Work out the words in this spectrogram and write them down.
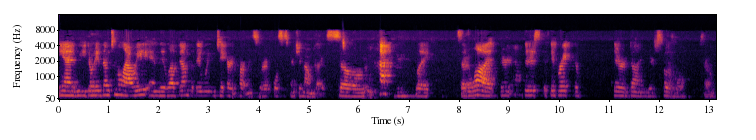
and we donated them to Malawi, and they loved them, but they wouldn't take our department store full suspension mountain bikes. So, like, says a lot. They're they're just if they break, they're they're done. They're disposable. So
